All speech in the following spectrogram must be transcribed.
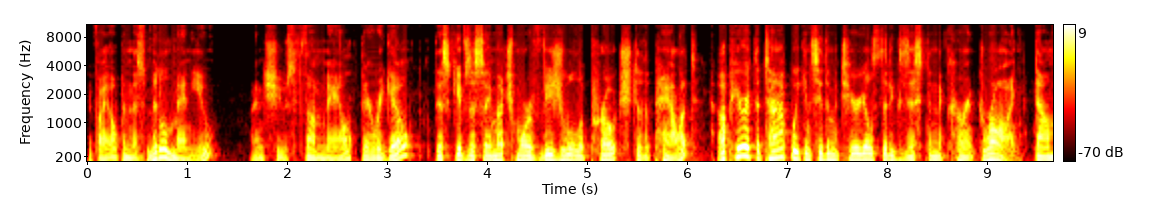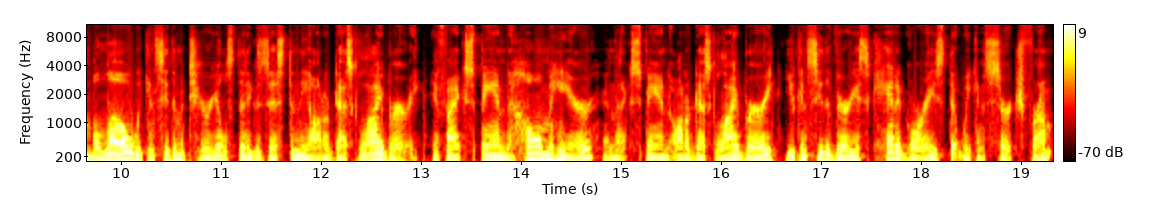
If I open this middle menu, and choose thumbnail. There we go. This gives us a much more visual approach to the palette. Up here at the top, we can see the materials that exist in the current drawing. Down below, we can see the materials that exist in the Autodesk library. If I expand Home here and then expand Autodesk Library, you can see the various categories that we can search from.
